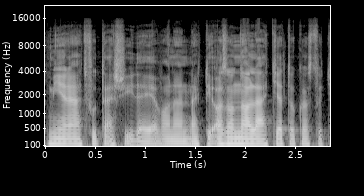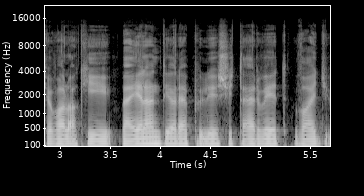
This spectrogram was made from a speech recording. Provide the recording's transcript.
Milyen átfutási ideje van ennek? Ti azonnal látjátok azt, hogyha valaki bejelenti a repülési tervét, vagy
